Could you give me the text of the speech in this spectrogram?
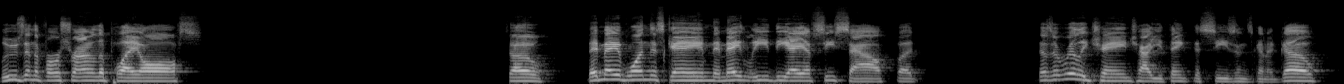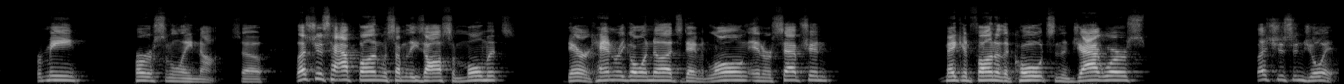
Lose in the first round of the playoffs. So they may have won this game. They may lead the AFC South, but does it really change how you think the season's going to go? For me, personally, not. So let's just have fun with some of these awesome moments. Derrick Henry going nuts, David Long interception, making fun of the Colts and the Jaguars. Let's just enjoy it.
